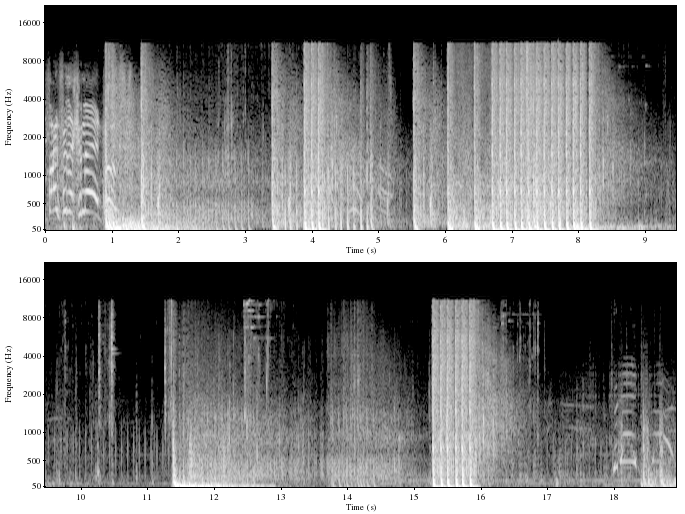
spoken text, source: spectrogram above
Fight for the command post! Grenade first!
